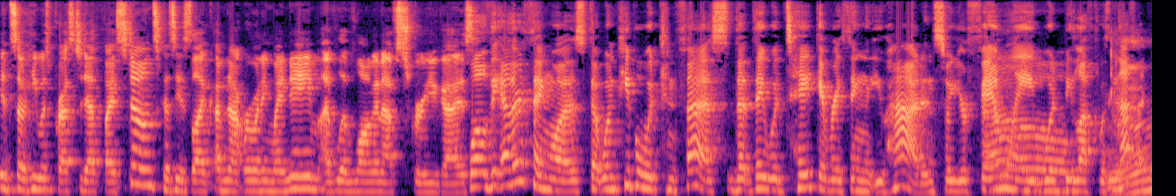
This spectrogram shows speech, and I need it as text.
and so he was pressed to death by stones because he's like i'm not ruining my name i've lived long enough screw you guys Well, the other thing was that when people would confess, that they would take everything that you had, and so your family would be Oh. left with nothing.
